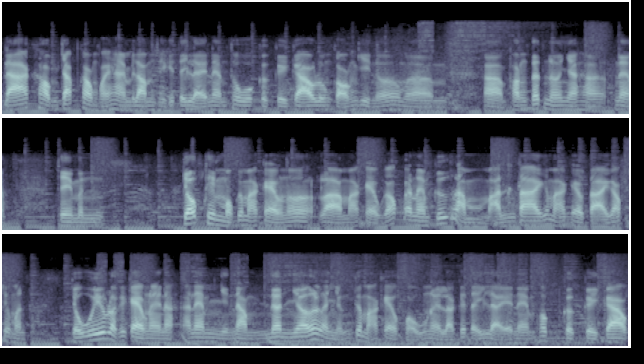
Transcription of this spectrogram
đá không chấp 0,25 thì cái tỷ lệ anh em thua cực kỳ cao luôn. Còn gì nữa mà à, phân tích nữa nha ha. Anh em thì mình chốt thêm một cái mã kèo nữa là mã kèo góc anh em cứ làm mạnh tay cái mã kèo tài góc cho mình. Chủ yếu là cái kèo này nè anh em nhìn nằm nên nhớ là những cái mã kèo phụ này là cái tỷ lệ anh em húp cực kỳ cao.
